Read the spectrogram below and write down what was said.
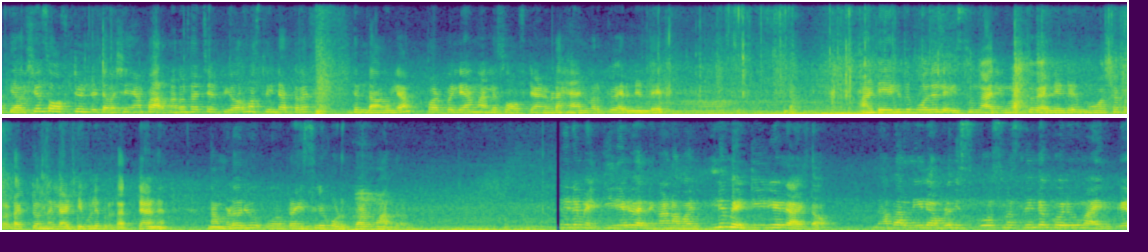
അത്യാവശ്യം സോഫ്റ്റ് ഉണ്ട് കേട്ടോ പക്ഷേ ഞാൻ പറഞ്ഞത് എന്താ വെച്ചാൽ പ്യുവർ മസ്ലിന്റെ അത്ര ഇതുണ്ടാവില്ല. കുഴപ്പമില്ല. നല്ല സോഫ്റ്റാണ് ഇവിടെ ഹാൻഡ് വർക്ക് വരുന്നുണ്ട്. അടിയിൽ ഇതുപോലെ ലേസും കാര്യങ്ങളൊക്കെ വരുന്നുണ്ട്. മോശം പ്രൊഡക്റ്റ് ഒന്നുമല്ല. അടിപൊളി പ്രൊഡക്റ്റാണ് നമ്മളൊരു പ്രൈസിൽ കൊടുക്കാൻ മാത്രം. ഇതിന്റെ മെറ്റീരിയൽ വരുന്ന കാണാം വലിയ മെറ്റീരിയൽ ആയിട്ടോ ഞാൻ പറഞ്ഞില്ല നമ്മൾ വിസ്കോസ് മസ്ലിന്റെ ഒക്കെ ഒരു മൈക്ക്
